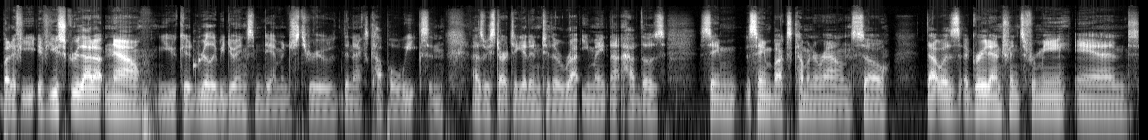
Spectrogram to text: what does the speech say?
But if you if you screw that up now, you could really be doing some damage through the next couple weeks. And as we start to get into the rut, you might not have those same same bucks coming around. So that was a great entrance for me and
